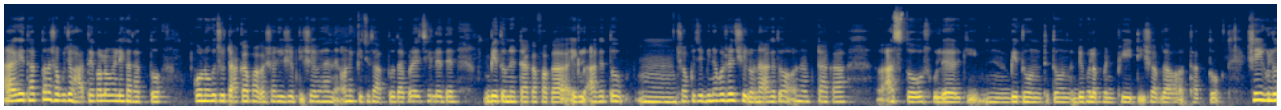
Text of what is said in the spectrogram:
আর আগে থাকতো না সব কিছু হাতে কলমে লেখা থাকতো। কোনো কিছু টাকা ফাঁকা সার হিসেব টিসেব হ্যাঁ অনেক কিছু থাকতো। তারপরে ছেলেদের বেতনের টাকা ফাঁকা, এগুলো আগে তো সব কিছু বিনা পয়সায় ছিল না। আগে তো অনেক টাকা আসতো স্কুলে আর কি বেতন টেতন ডেভেলপমেন্ট ফি সব দেওয়া থাকতো। সেইগুলো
